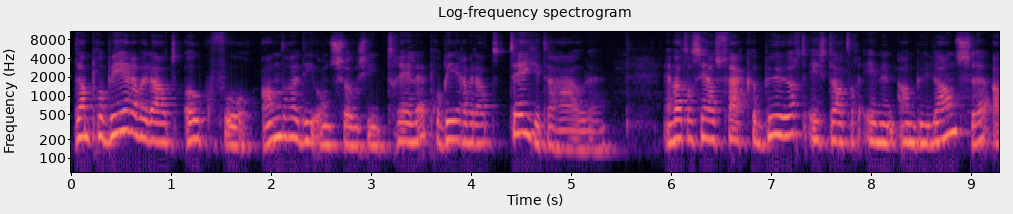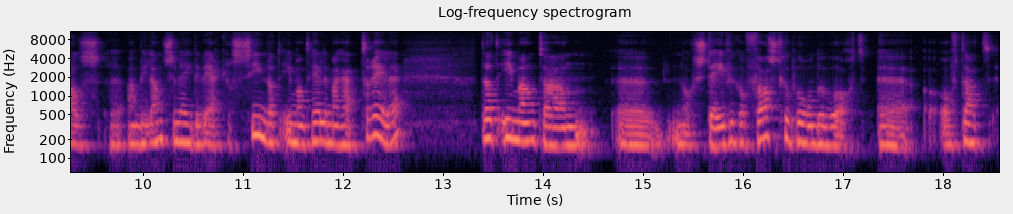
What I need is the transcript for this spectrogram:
Dan proberen we dat ook voor anderen die ons zo zien trillen, proberen we dat tegen te houden. En wat er zelfs vaak gebeurt, is dat er in een ambulance, als uh, ambulancemedewerkers zien dat iemand helemaal gaat trillen, dat iemand dan uh, nog steviger vastgebonden wordt, uh, of dat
